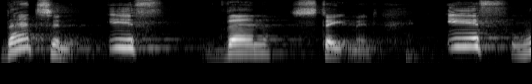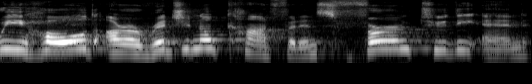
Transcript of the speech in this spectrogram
That's an if then statement. If we hold our original confidence firm to the end,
